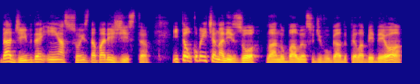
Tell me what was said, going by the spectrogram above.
da dívida em ações da varejista. Então, como a gente analisou lá no balanço divulgado pela BDO,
